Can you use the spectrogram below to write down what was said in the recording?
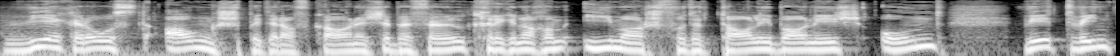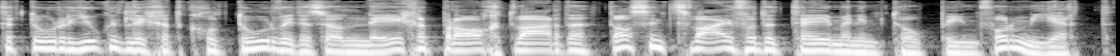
Wie gross die Angst bei der afghanischen Bevölkerung nach dem Einmarsch der Taliban ist und wie die Winterthur Jugendlichen die Kultur wieder näher gebracht werden, das sind zwei von den Themen im Top informiert.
